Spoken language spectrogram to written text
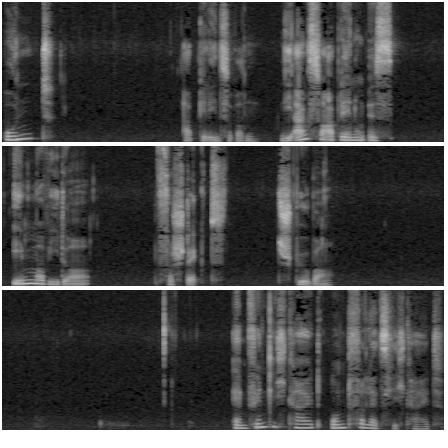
und abgelehnt zu werden. Die Angst vor Ablehnung ist immer wieder versteckt, spürbar. Empfindlichkeit und Verletzlichkeit.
